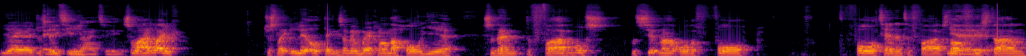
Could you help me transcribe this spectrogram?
yeah, yeah just 18. 18, 19. So I had like just like little things I've been working on that whole year. So then the five of us would sit around, or the four, four turn into five, start Yeah, yeah. freestyling,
